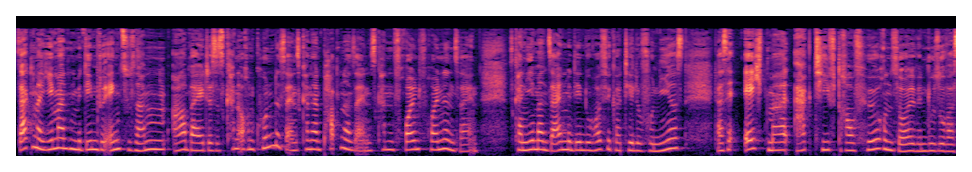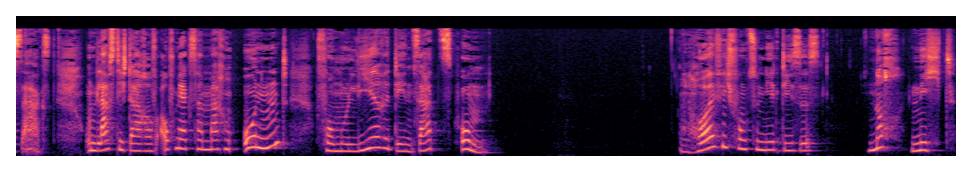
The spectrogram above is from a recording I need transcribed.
Sag mal jemanden, mit dem du eng zusammenarbeitest. Es kann auch ein Kunde sein, es kann ein Partner sein, es kann ein Freund, Freundin sein. Es kann jemand sein, mit dem du häufiger telefonierst, dass er echt mal aktiv drauf hören soll, wenn du sowas sagst. Und lass dich darauf aufmerksam machen und formuliere den Satz um. Und häufig funktioniert dieses noch nicht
